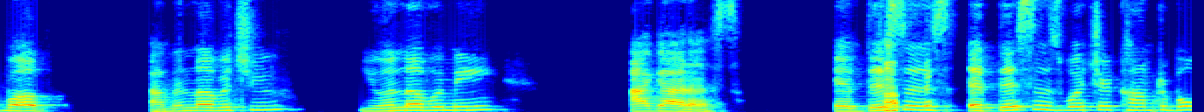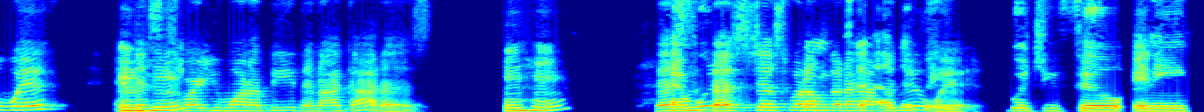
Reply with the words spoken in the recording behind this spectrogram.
Well, I'm in love with you. You in love with me. I got us. If this Okay. is if this is what you're comfortable with and this is Mhm. where you want to be, then I got us. Mhm. That's And that's just what I'm gonna to have to deal elevate? with. Would you feel any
